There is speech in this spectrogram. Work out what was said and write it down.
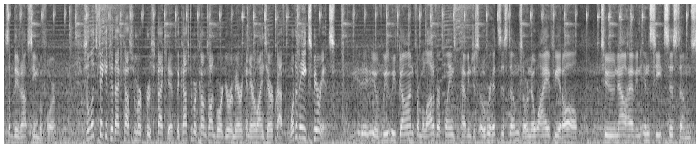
something they've not seen before. So let's take it to that customer perspective. The customer comes on board your American Airlines aircraft. What do they experience? We, have gone from a lot of our planes with having just overhead systems or no IFE at all to now having in-seat systems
